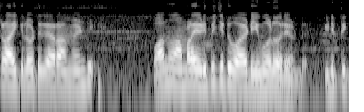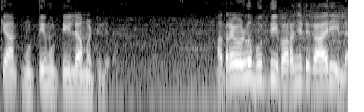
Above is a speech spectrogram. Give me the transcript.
ട്രാക്കിലോട്ട് കയറാൻ വേണ്ടി വന്ന് നമ്മളെ ഇടിപ്പിച്ചിട്ട് പോയ ടീമുകൾ വരെയുണ്ട്. ഇടിപ്പിക്കാൻ മുട്ടി മുട്ടിയില്ല മട്ടിൽ അത്രയേ ഉള്ളൂ ബുദ്ധി പറഞ്ഞിട്ട് കാര്യമില്ല.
